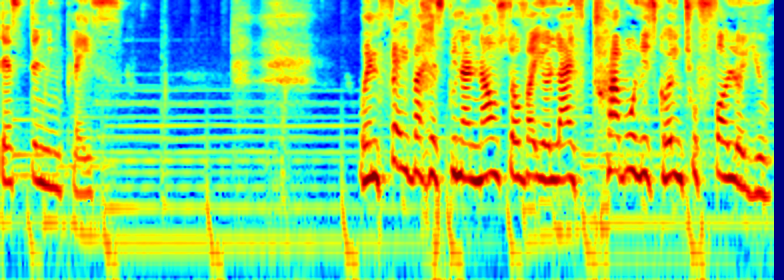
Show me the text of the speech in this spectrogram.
destiny place. When favor has been announced over your life, trouble is going to follow you.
